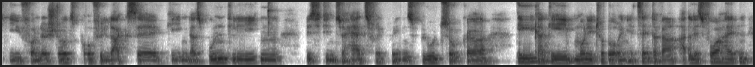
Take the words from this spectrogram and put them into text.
die von der Sturzprophylaxe gegen das Bund liegen, bis hin zur Herzfrequenz, Blutzucker, EKG-Monitoring etc. alles vorhalten.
